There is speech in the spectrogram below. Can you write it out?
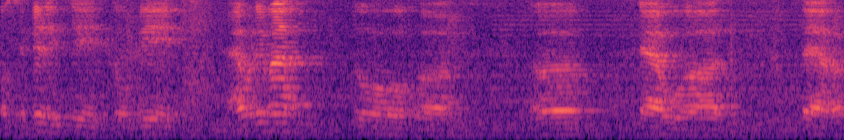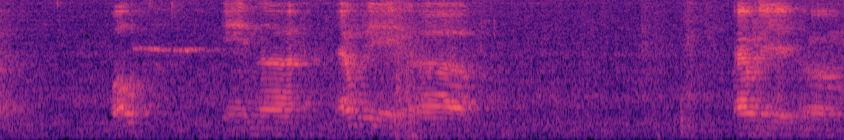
possibility to be everywhere, to uh, have their vote in every every um,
